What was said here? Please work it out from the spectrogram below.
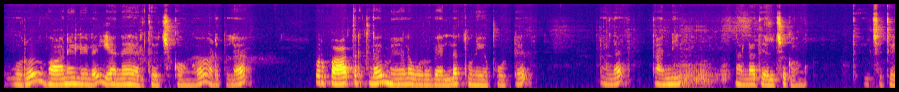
ஒரு வானிலையில் எண்ணெய் எடுத்து வச்சுக்கோங்க. அடுப்பில் ஒரு பாத்திரத்தில் மேலே ஒரு வெள்ளை துணியை போட்டு அதில் தண்ணி நல்லா தெளிச்சுக்கோங்க. தெளித்துட்டு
